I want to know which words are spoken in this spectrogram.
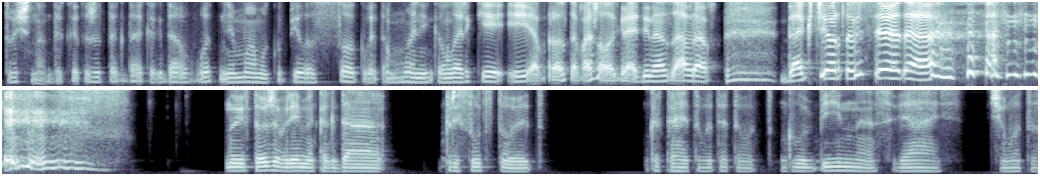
точно, так это же тогда, когда вот мне мама купила сок в этом маленьком ларьке, и я просто пошел играть динозавров. Да к черту все это! Ну и в то же время, когда присутствует какая-то вот эта вот глубинная связь, чего-то,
